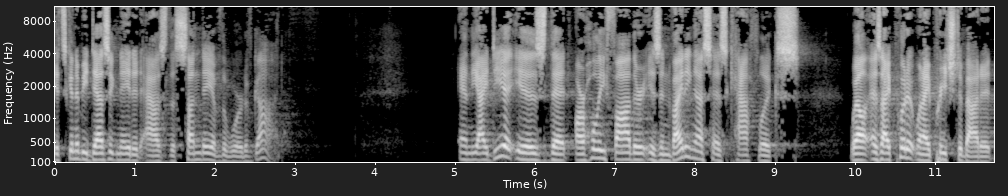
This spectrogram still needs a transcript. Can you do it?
it's going to be designated as the Sunday of the Word of God. And the idea is that our Holy Father is inviting us as Catholics, well, as I put it when I preached about it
